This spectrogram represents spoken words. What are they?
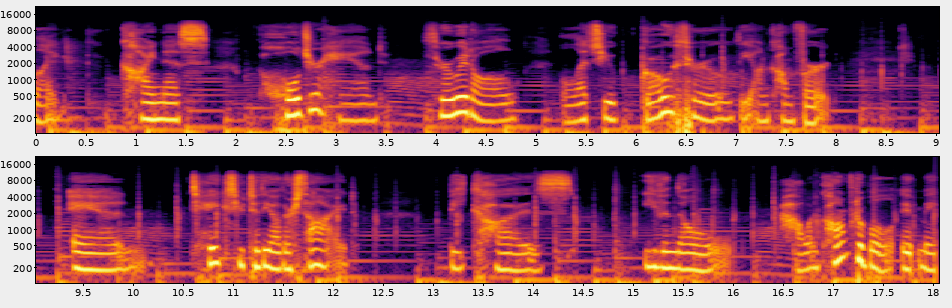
Like, kindness, hold your hand through it all, lets you go through the uncomfort, and takes you to the other side. Because even though how uncomfortable it may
